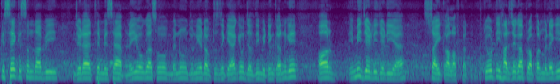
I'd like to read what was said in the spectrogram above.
ਕਿਸੇ ਕਿਸਮ ਦਾ ਵੀ ਜਿਹੜਾ ਇੱਥੇ ਮਿਸਹੈਪ ਨਹੀਂ ਹੋਊਗਾ। ਸੋ ਮੈਨੂੰ ਜੂਨੀਅਰ ਡਾਕਟਰਸ ਨੇ ਕਿਹਾ ਕਿ ਉਹ ਜਲਦੀ ਮੀਟਿੰਗ ਕਰਨਗੇ ਔਰ ਇਮੀਡੀਏਟਲੀ ਜਿਹੜੀ ਹੈ ਸਟ੍ਰਾਈਕ ਕਾਲ ਆਫ ਕਰ ਦੇਣਗੇ। ਸਿਕਿਉਰਿਟੀ ਹਰ ਜਗ੍ਹਾ ਪ੍ਰੋਪਰ ਮਿਲੇਗੀ।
